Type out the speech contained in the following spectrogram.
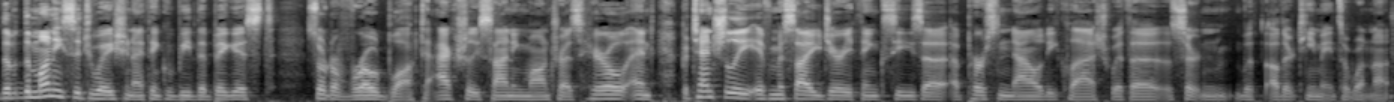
The, the money situation, I think, would be the biggest sort of roadblock to actually signing Montrezl Harrell, and potentially if Masai Ujiri thinks he's a, a personality clash with a, a certain with other teammates or whatnot.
